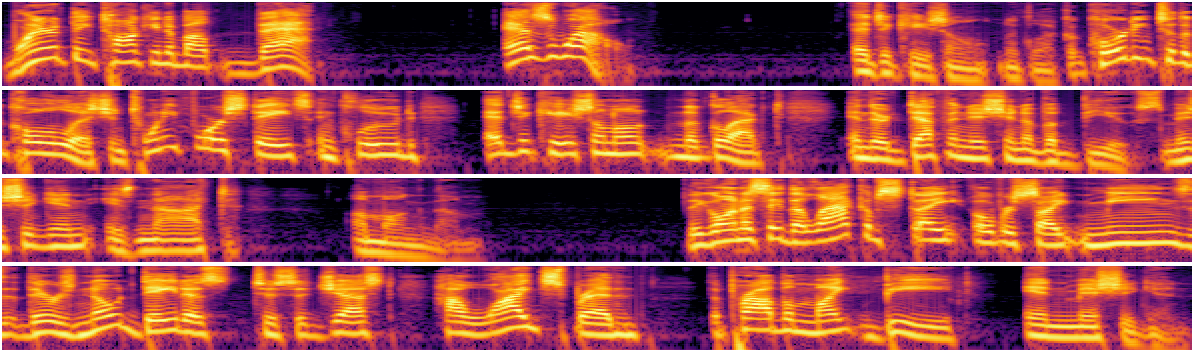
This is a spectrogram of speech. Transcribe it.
Why aren't they talking about that as well? educational neglect. According to the coalition, 24 states include educational neglect in their definition of abuse. Michigan is not among them. They go on to say the lack of state oversight means that there's no data to suggest how widespread the problem might be in Michigan.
